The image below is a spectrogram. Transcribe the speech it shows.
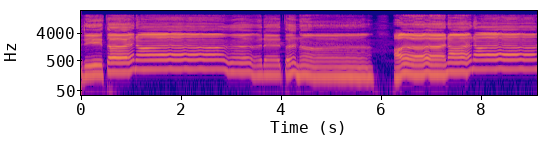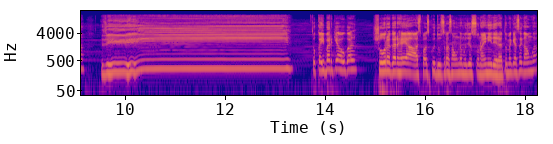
रितना आना री। तो कई बार क्या होगा? शोर अगर है या आसपास कोई दूसरा साउंड है, मुझे सुनाई नहीं दे रहा है तो मैं कैसे गाऊँगा?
